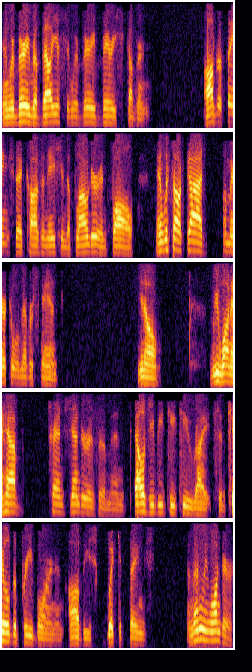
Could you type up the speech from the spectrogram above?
And we're very rebellious and we're very, very stubborn. All the things that cause a nation to flounder and fall and without God, America will never stand. You know, we want to have transgenderism and LGBTQ rights and kill the preborn and all these wicked things. And then we wonder,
